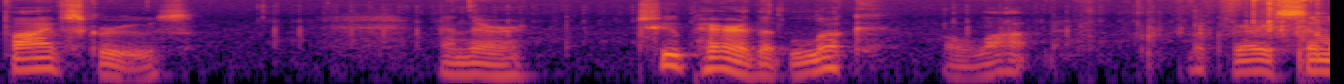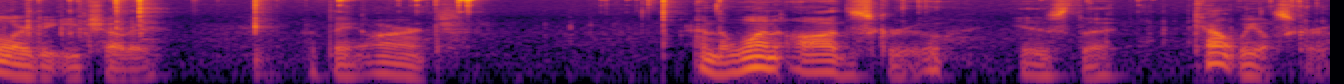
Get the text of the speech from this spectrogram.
five screws, and there are two pair that look a lot, look very similar to each other, but they aren't. And the one odd screw is the count wheel screw.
